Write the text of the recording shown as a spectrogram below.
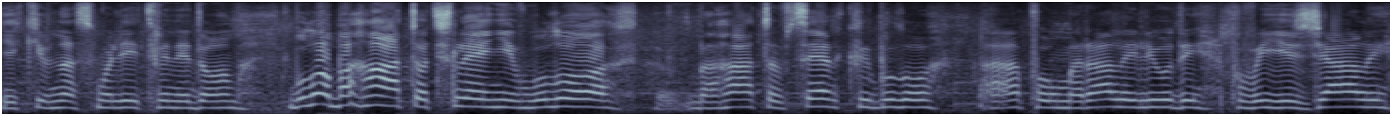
який в нас молитвений дом. Було багато членів, було багато в церкві було, а повмирали люди, повиїжджали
